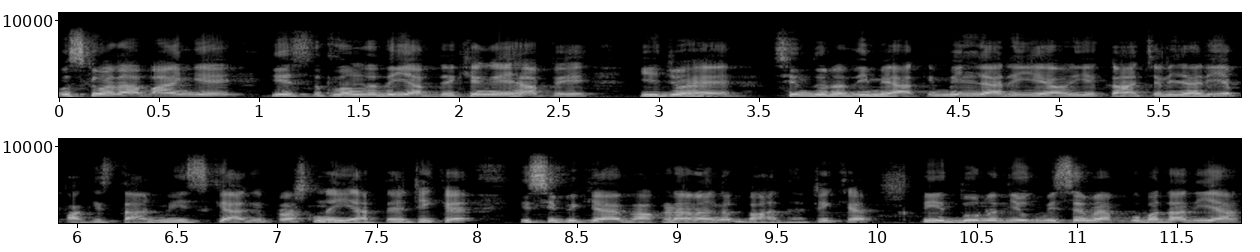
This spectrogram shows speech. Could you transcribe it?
उसके बाद आप आएँगे, ये सतलज नदी आप देखेंगे यहाँ पे, ये जो है, सिंधु नदी में आके मिल जा रही है और ये कहाँ चली जा रही है? पाकिस्तान में। इसके आगे प्रश्न नहीं आते हैं, ठीक है? इसी पे क्या है? भाखड़ा नांगल बाँध है, ठीक है? तो ये दो नदियों के विषय में आपको बता दिया,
